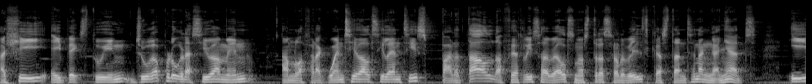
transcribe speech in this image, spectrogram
Així, Apex Twin juga progressivament amb la freqüència dels silencis per tal de fer-li saber als nostres cervells que estan sent enganyats i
